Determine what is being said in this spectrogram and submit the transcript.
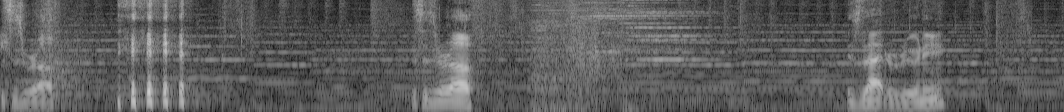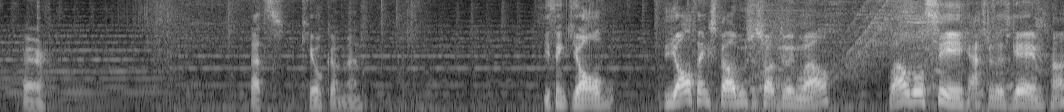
This is rough. This is rough. Is that Runie? Where? That's Kyoka, man. You think y'all... Do y'all think Spell Boost will start doing well? Well, we'll see after this game, huh?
